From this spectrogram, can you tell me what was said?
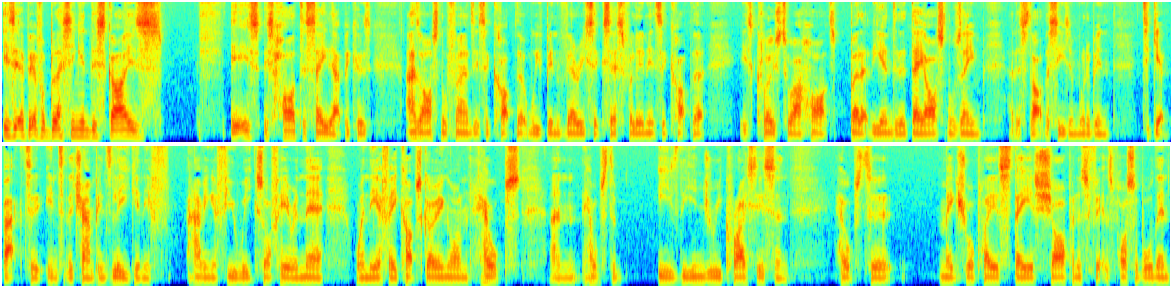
is it a bit of a blessing in disguise? It is. It's hard to say that because as Arsenal fans, it's a cup that we've been very successful in. It's a cup that is close to our hearts. But at the end of the day, Arsenal's aim at the start of the season would have been to get back to into the Champions League. And if having a few weeks off here and there when the FA Cup's going on helps and helps to ease the injury crisis and helps to make sure players stay as sharp and as fit as possible, then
